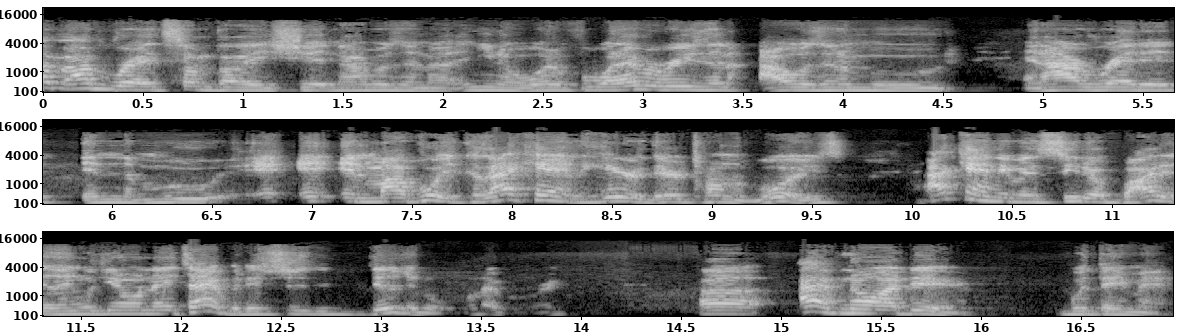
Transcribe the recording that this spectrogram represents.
have I've read somebody's shit, and I was in a, you know, for whatever reason, I was in a mood, and I read it in the mood in, in my voice because I can't hear their tone of voice. I can't even see their body language, you know, when they type it. It's just digital, whatever, right? Uh, I have no idea what they meant.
